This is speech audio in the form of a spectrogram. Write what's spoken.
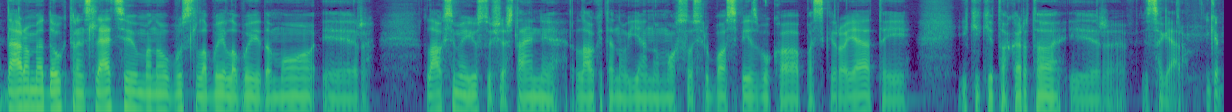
darome daug transliacijų, manau, bus labai labai įdomu ir lauksime jūsų šeštadienį, laukite naujienų mokslo sribos Facebook'o paskyroje, tai iki kito karto ir viso gero. Iki.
